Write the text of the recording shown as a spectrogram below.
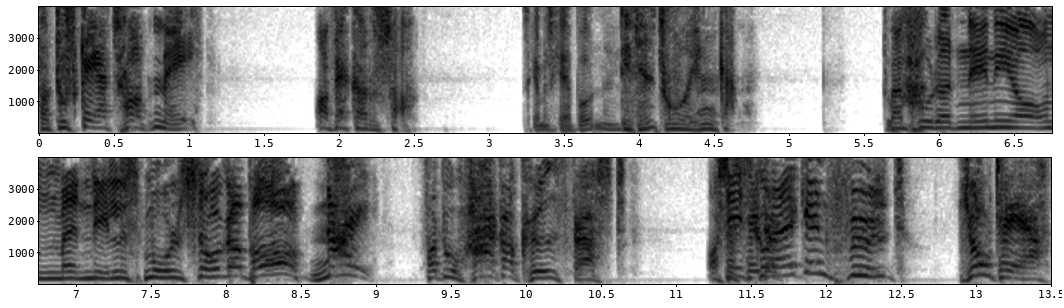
For du skærer toppen af. Og hvad gør du så? Skal man skære bunden af? Det ved du jo ikke engang. Du Man har... putter den ind i ovnen med en lille smule sukker på. Nej, for du hakker kød først. Og så Det er sgu sætter... da ikke en fyldt. Jo, det er.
